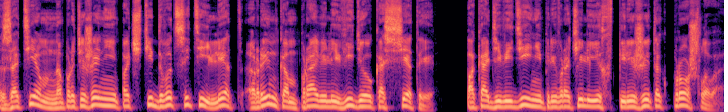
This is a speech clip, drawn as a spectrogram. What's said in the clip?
Затем на протяжении почти 20 лет рынком правили видеокассеты, пока DVD не превратили их в пережиток прошлого.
